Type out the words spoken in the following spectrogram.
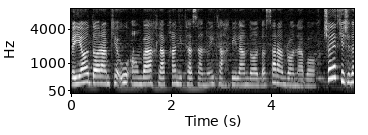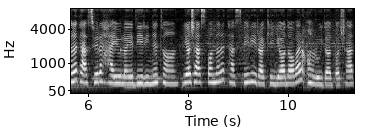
به یاد دارم که او آن وقت لبخندی تصنعی تحویلم داد و سرم را نواخت. شاید کشیدن تصویر حیولای دیرینتان یا چسباندن تصویری را که یادآور آن رویداد باشد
